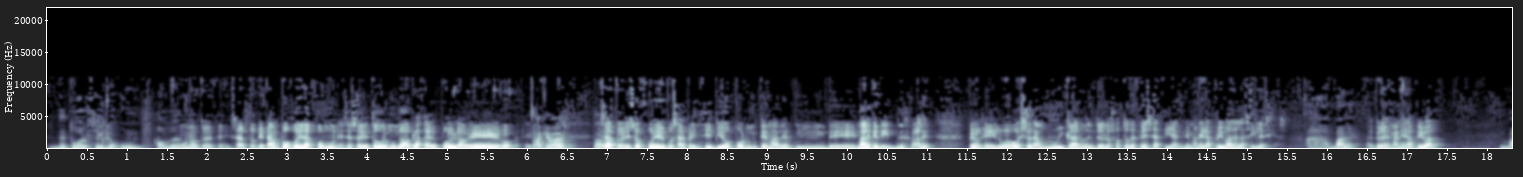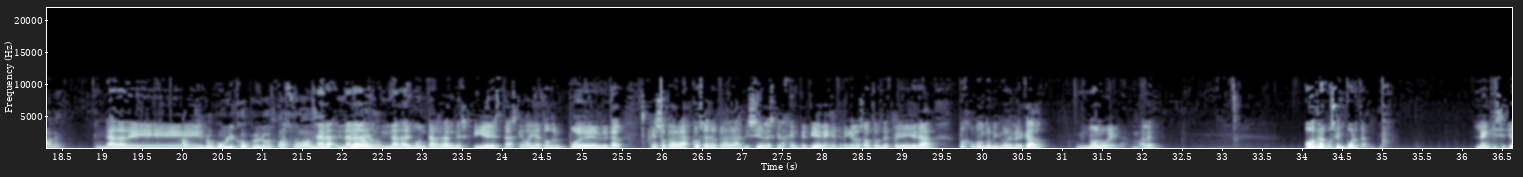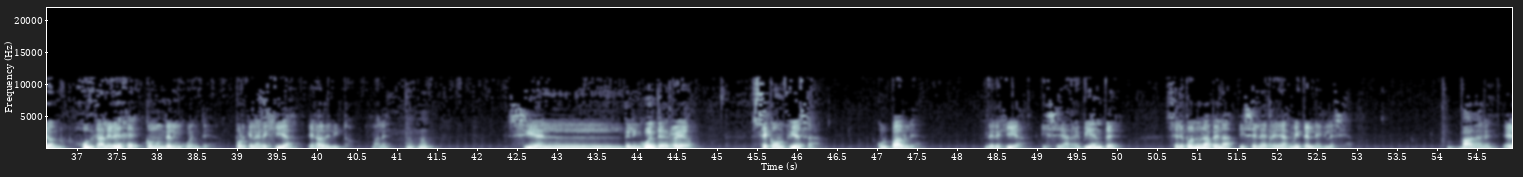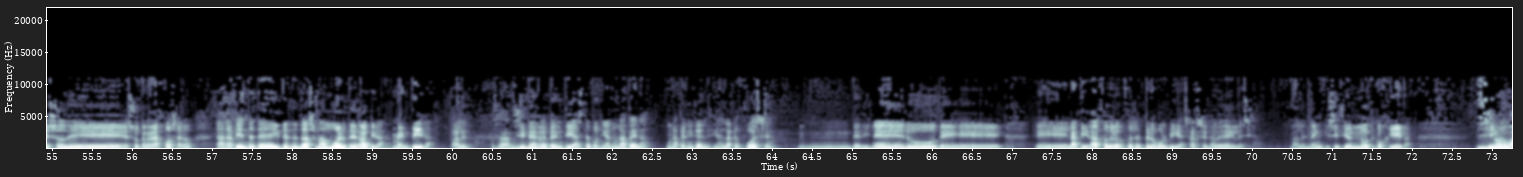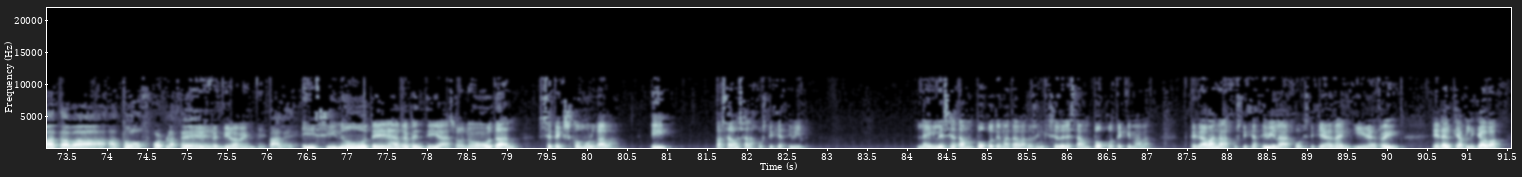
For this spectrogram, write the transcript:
De todo el siglo, un auto de Un fe. auto de fe, exacto, que tampoco eran comunes. Eso de todo el mundo a la plaza del pueblo a ver. ¿A qué? Vale. Exacto, eso fue pues al principio por un tema de, de marketing, ¿vale? Pero que luego eso era muy caro, entonces los autos de fe se hacían de manera privada en las iglesias, Ah, vale. Pero de manera privada. Vale. Nada Al de. principio público, pero luego se pasó a Nada, nada, privado. de, nada de montar grandes fiestas, que vaya todo el pueblo y tal, que es otra de las cosas, otra de las visiones que la gente tiene, que cree que los autos de fe era pues como un domingo de mercado. No lo era, ¿vale? Otra cosa importante. La Inquisición juzga al hereje como un delincuente, porque la herejía era delito, ¿vale? Si el delincuente, el reo, se confiesa culpable de herejía y se arrepiente, se le pone una pena y se le readmite en la iglesia. Vale. ¿vale? Eso de es otra de las cosas, ¿no? Arrepiéntete y te tendrás una muerte rápida. Mentira, ¿vale? O sea, Si te arrepentías, te ponían una pena, una penitencia, la que fuese, mm, de dinero, de eh, latigazo, de lo que fuese, pero volvías al seno de la iglesia, ¿vale? La Inquisición no te tal. Si no, no- mataba a todos por placer. Efectivamente. Vale. Y si no te arrepentías o no tal, se te excomulgaba. Y pasabas a la justicia civil. La iglesia tampoco te mataba, los inquisidores tampoco te quemaban. Te daban a la justicia civil, a la justicia del rey, y el rey era el que aplicaba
